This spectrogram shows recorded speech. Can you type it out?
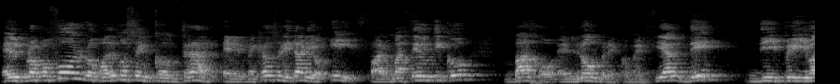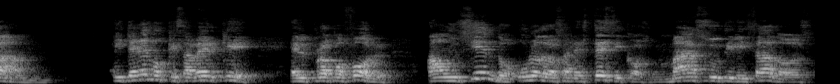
El propofol lo podemos encontrar en el mercado sanitario y farmacéutico bajo el nombre comercial de Diprivan. Y tenemos que saber que el propofol, aun siendo uno de los anestésicos más utilizados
